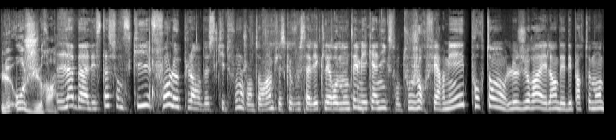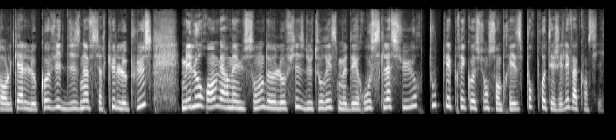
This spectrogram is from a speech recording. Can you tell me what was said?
le Haut-Jura. Là-bas, les stations de ski font le plein de ski de fond, j'entends, hein, puisque vous savez que les remontées mécaniques sont toujours fermées. Pourtant, le Jura est l'un des départements dans lequel le Covid-19 circule le plus. Mais Laurent Mermehusson de l'Office du tourisme des Rousses l'assure, toutes les précautions sont prises pour protéger les vacanciers.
